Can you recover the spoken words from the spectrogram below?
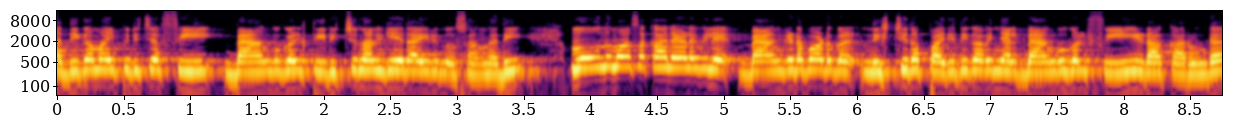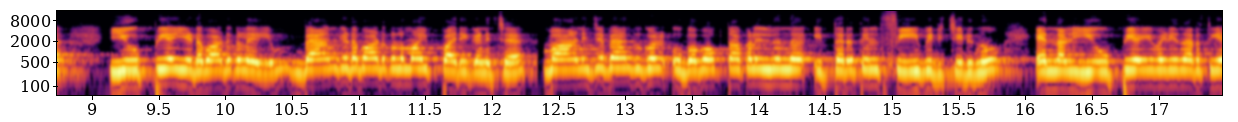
അധികമായി പിരിച്ച ഫീ ബാങ്കുകൾ തിരിച്ചു നൽകിയതായിരുന്നു സംഗതി. മൂന്ന് മാസ കാലയളവിലെ ബാങ്ക് ഇടപാടുകൾ നിശ്ചിത പരിധി കവിഞ്ഞാൽ ബാങ്കുകൾ ഫീ ഈടാക്കാറുണ്ട്. യു പി ഐ ഇടപാടുകളെയും ബാങ്ക് ഇടപാടുകളുമായി പരിഗണിച്ച് വാണിജ്യ ബാങ്കുകൾ ഉപഭോക്താക്കളിൽ നിന്ന് ഇത്തരത്തിൽ ഫീ പിരിച്ചിരുന്നു. എന്നാൽ യു പി ഐ വഴി നടത്തിയ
